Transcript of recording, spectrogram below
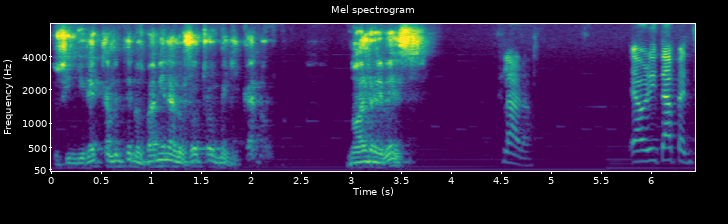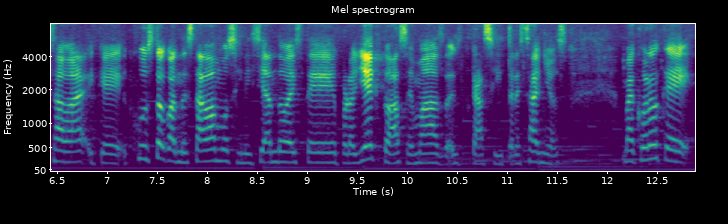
pues indirectamente nos va bien a los otros mexicanos, no, al revés. Claro. Ahorita pensaba que justo cuando estábamos iniciando este proyecto hace más, casi tres años, me acuerdo que,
